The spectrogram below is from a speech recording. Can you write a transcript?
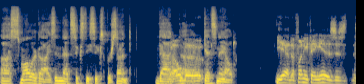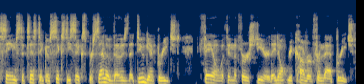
uh, smaller guys in that 66% that well, the, uh, gets nailed? Yeah, the funny thing is, is the same statistic of 66% of those that do get breached fail within the first year. They don't recover from that breach.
